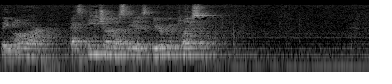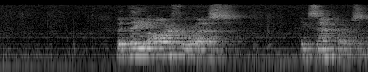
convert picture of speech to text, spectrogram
They are, as each of us is, irreplaceable. But they are for us exemplars.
